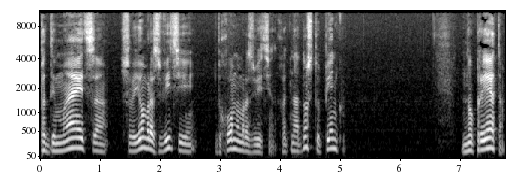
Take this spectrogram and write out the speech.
поднимается в своем развитии, духовном развитии, хоть на одну ступеньку, но при этом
